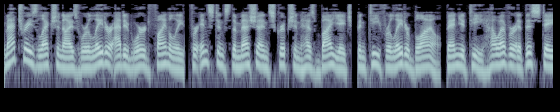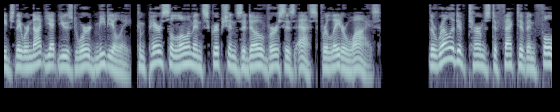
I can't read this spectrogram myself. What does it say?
Matres lectionis were later added word finally, for instance the Mesha inscription has Bayh, Banti for later Blile, Banyati however at this stage they were not yet used word medially, compare Siloam inscription Zado versus S for later Ys. The relative terms defective and full,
